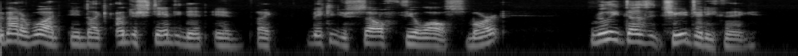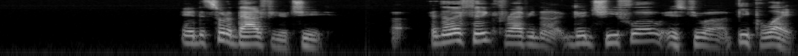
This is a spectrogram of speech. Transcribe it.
no matter what. And like understanding it and like making yourself feel all smart really doesn't change anything. And it's sort of bad for your chi. Uh, another thing for having a good chi flow is to uh, be polite.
